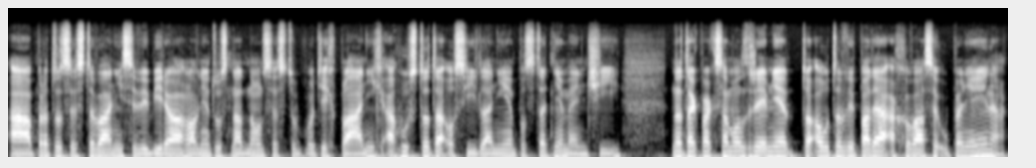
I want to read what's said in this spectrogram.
a proto cestování si vybírala hlavně tu snadnou cestu po těch pláních a hustota osídlení je podstatně menší, no tak pak samozřejmě to auto vypadá a chová se úplně jinak.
